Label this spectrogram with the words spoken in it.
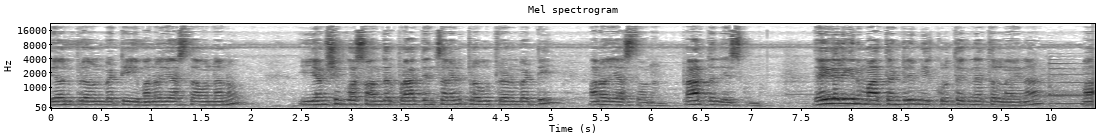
దేవుని ప్రేమను బట్టి మనవి చేస్తూ ఉన్నాను. ఈ అంశం కోసం అందరు ప్రార్థించాలని ప్రభు ప్రేమను బట్టి మనవి చేస్తా ఉన్నాను. ప్రార్థన చేసుకుందాం. దయగలిగిన మా తండ్రి మీ కృతజ్ఞతలు నాయన. మా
